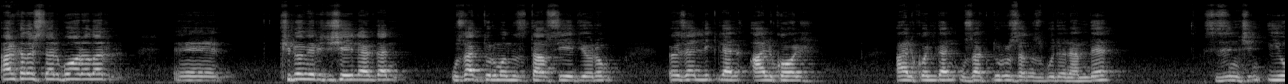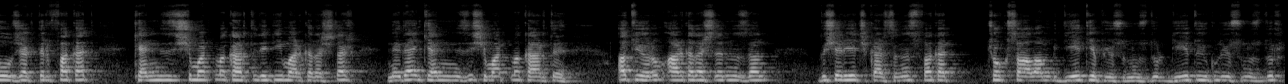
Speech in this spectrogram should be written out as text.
Arkadaşlar bu aralar e, kilo verici şeylerden uzak durmanızı tavsiye ediyorum. Özellikle alkol, alkolden uzak durursanız bu dönemde sizin için iyi olacaktır. Fakat kendinizi şımartma kartı dediğim arkadaşlar neden kendinizi şımartma kartı atıyorum arkadaşlarınızdan dışarıya çıkarsanız fakat çok sağlam bir diyet yapıyorsunuzdur, diyet uyguluyorsunuzdur.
